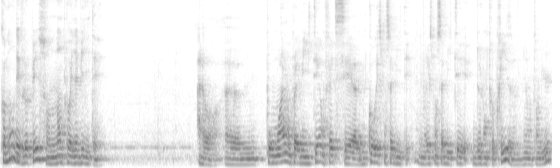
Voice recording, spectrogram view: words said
Comment développer son employabilité? Alors, euh, pour moi, l'employabilité, en fait, c'est une co-responsabilité. Une responsabilité de l'entreprise, bien entendu,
